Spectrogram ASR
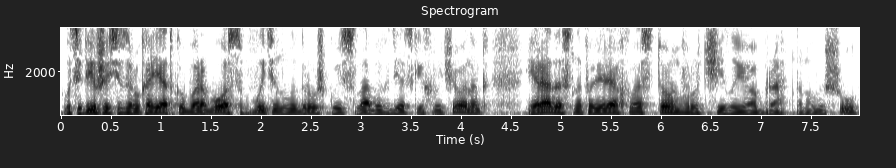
Уцепившийся за рукоятку барбос вытянул игрушку из слабых детских ручонок и, радостно повеляв хвостом, вручил ее обратно малышу,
